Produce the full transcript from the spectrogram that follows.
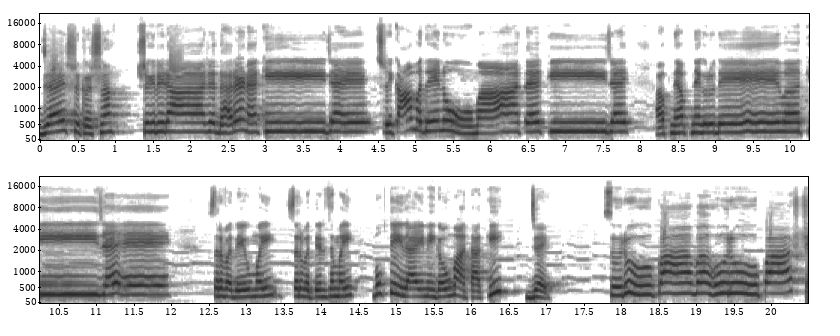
જય શ્રી કૃષ્ણ. શ્રી ગિરિરાજ ધરણ કી જય. શ્રી કામધેનુ માત કી જય. અપને અપને ગુરુદેવ કી જય. સર્વદેવમયી, સર્વતીર્થમયી, મુક્તિદાયની ગૌ માતા કી જય. સુરૂપા બહુરૂપાશ્ચ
